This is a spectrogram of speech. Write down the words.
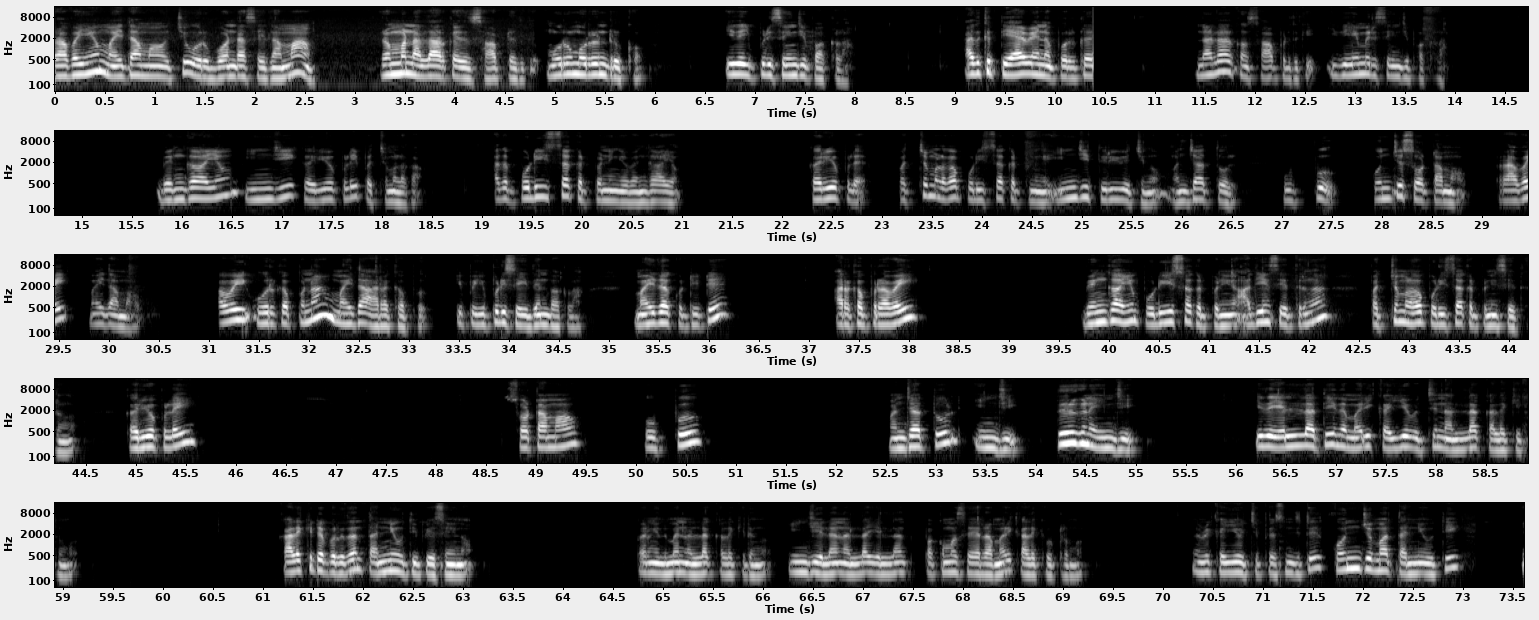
ரவையும் மைதா மாவு வச்சு ஒரு போண்டா செய்யலாமா? ரொம்ப நல்லாயிருக்கும் இது சாப்பிட்டதுக்கு. முறுமுறுன்னு இருக்கும். இதை இப்படி செஞ்சு பார்க்கலாம். அதுக்கு தேவையான பொருட்கள் நல்லாயிருக்கும் சாப்பிட்றதுக்கு. இதேமாரி செஞ்சு பார்க்கலாம். வெங்காயம் இஞ்சி கறிவேப்பிலை பச்சை மிளகாய் அதை பொடிசாக கட் பண்ணிங்க வெங்காயம். கறிவேப்பிலை பச்சை மிளகா பொடிசாக கட் பண்ணுங்க. இஞ்சி துருவி வச்சுங்க. மஞ்சாத்தூள் உப்பு கொஞ்சம் சோட்டா மாவு. ரவை மைதா மாவு. ரவை ஒரு கப்புனா மைதா அரை கப்பு. இப்போ எப்படி செய்யுதுன்னு பார்க்கலாம் மைதா கொட்டிட்டு அரை கப் ரவை வெங்காயம் பொடிசாக கட் பண்ணி அதையும் சேர்த்துருங்க. பச்சை மிளகா பொடிசாக கட் பண்ணி சேர்த்துருங்க. கறிவேப்பிலை சோட்டா மாவு உப்பு மஞ்சாத்தூள் இஞ்சி திருகின இஞ்சி. இதை எல்லாத்தையும் இந்த மாதிரி கையை வச்சு நல்லா கலக்கிக்கோங்க. கலக்கிட்ட பிறகு தான் தண்ணி ஊற்றி பேசணும். பாருங்கள் இந்த மாதிரி நல்லா கலக்கிடுங்க. இஞ்சியெல்லாம் நல்லா எல்லாம் பக்கமாக சேர்கிற மாதிரி கலக்கி விட்ருங்க இந்த மாதிரி கையை வச்சு பிசைஞ்சிட்டு கொஞ்சமாக தண்ணி ஊற்றி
